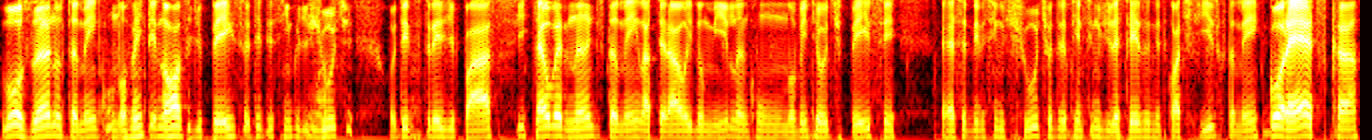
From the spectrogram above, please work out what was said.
Lozano também com 99 de pace, 85 de Nossa. chute, 83 de passe. Theo Hernandes também, lateral aí do Milan, com 98 de pace, é, 75 de chute, 85 de defesa, 84 de físico também. Goretzka,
